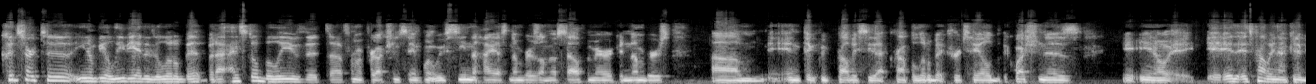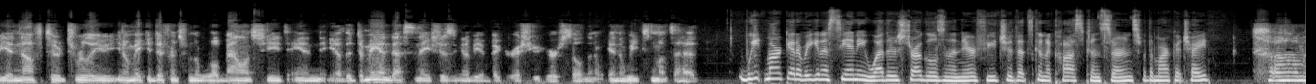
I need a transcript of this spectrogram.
could start to, you know, be alleviated a little bit. But I, I still believe that uh, from a production standpoint, we've seen the highest numbers on those South American numbers. Um, and think we probably see that crop a little bit curtailed. The question is, you know, it, it's probably not going to be enough to, to really, you know, make a difference from the world balance sheet. And, you know, the demand destination is going to be a bigger issue here still in the, in the weeks and months ahead. Wheat market, are we going to see any weather struggles in the near future that's going to cause concerns for the market trade? Um,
